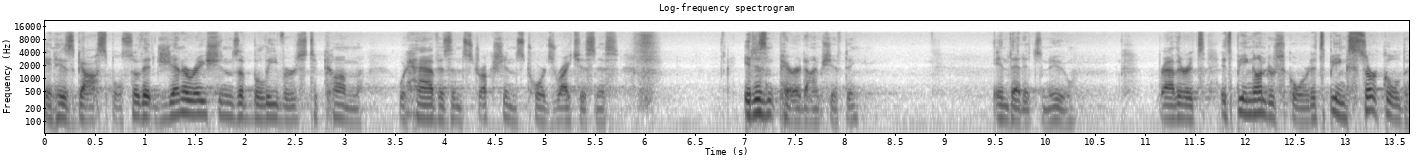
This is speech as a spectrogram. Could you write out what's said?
in his gospel so that generations of believers to come would have his instructions towards righteousness? It isn't paradigm shifting in that it's new. Rather, it's, it's being underscored, it's being circled,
